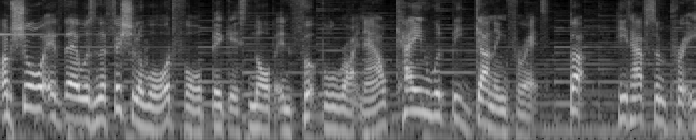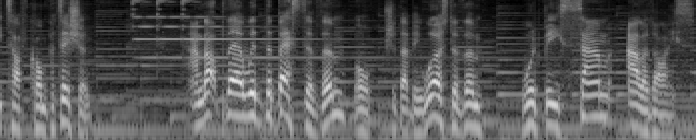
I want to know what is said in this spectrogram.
I'm sure if there was an official award for biggest knob in football right now, Kane would be gunning for it, but he'd have some pretty tough competition. And up there with the best of them, or should that be worst of them, would be Sam Allardyce,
